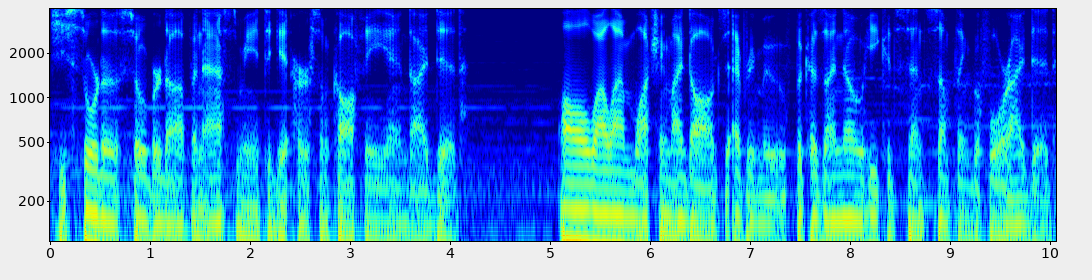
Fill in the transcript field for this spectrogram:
She sorta sobered up and asked me to get her some coffee, and I did all while I'm watching my dog's every move because I know he could sense something before I did.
